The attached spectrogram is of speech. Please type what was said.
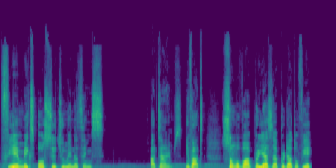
fear makes us say too many things at times. In fact, some of our prayers are prayed out of fear.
